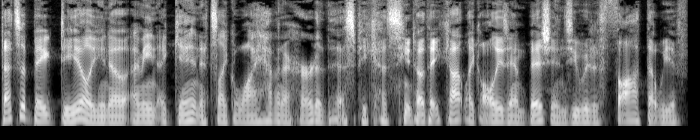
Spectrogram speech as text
that's a big deal, you know. I mean, again, it's like why haven't I heard of this? Because you know they got like all these ambitions. You would have thought that we have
